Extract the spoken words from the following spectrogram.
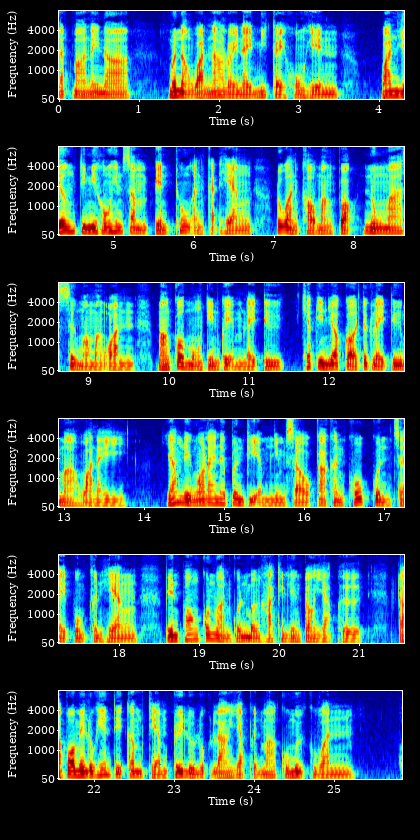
ลัดมาในนา เมื่อหนังวันหน้าลอยในมีไก่ห้องเฮนวันเยิงที่มีห้องเฮนซ้ำเป็นทุ่งอันกัดแหง ลูกอ่อนเขามังปอกนุงมาซึ่งมังมังอ่อน มังก็มองตินก็เอ็มไหลตื้อแคบยินยอกก่อตึกไหลตื้อมาว่าไหนย้ำเดียงอไลในเปิ้นที่อ่ำนิมเศร้ากาคันโคกวนใจปงขึ้นแหงเปลี่ยนพ้องก้นหวานกวนเมืองหากินเลี้ยงตองอย่าเพิดตาปอเมลูกเฮียนที่กำแถมด้วยลูลุกลางอย่าเพิดมากูมือกูวันโฮ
